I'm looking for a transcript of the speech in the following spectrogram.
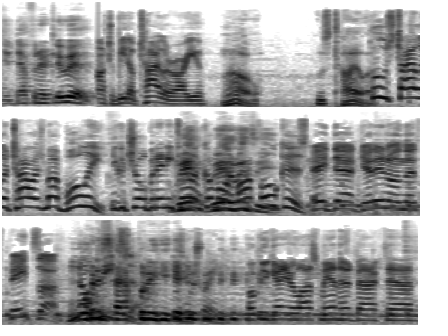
You definitely will. Not to beat up Tyler, are you? Oh, who's Tyler? Who's Tyler? Tyler's my bully. He could show up at any Where- time. Come where on, Bob, he? focus. Hey, Dad, get in on this pizza. No What is pizza. happening He's in here? Hope you got your lost manhood back, Dad.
